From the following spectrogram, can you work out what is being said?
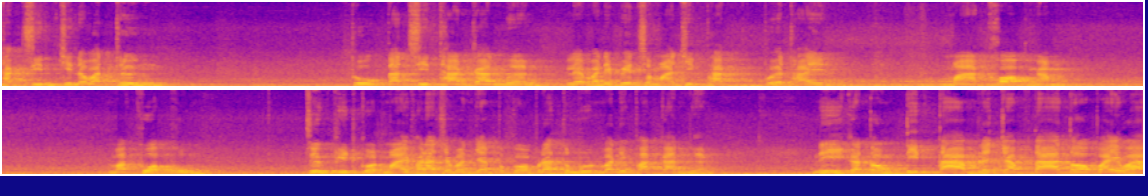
ทักษิณชินวัตรทึ่ง ถูกตัดสิทธิทางการเมือง และไม่ได้เป็นสมาชิกพรรคเพื่อไทยมาครอบงำมาควบคุม ซึ่งผิดกฎหมายพระราชบัญญัติประกอบรัฐธรรมนูญว่าด้วยพรรคการเมือง นี่ก็ต้องติดตามและจับตาต่อไปว่า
